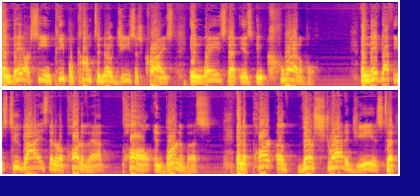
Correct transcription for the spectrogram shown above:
and they are seeing people come to know Jesus Christ in ways that is incredible. And they've got these two guys that are a part of that, Paul and Barnabas. And a part of their strategy is to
